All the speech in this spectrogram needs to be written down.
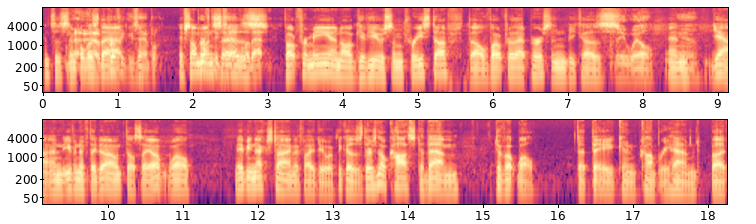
It's as simple as that. Perfect example. If someone perfect says vote for me and I'll give you some free stuff, they'll vote for that person because They will. and yeah. yeah. and even if they don't, they'll say, "Oh, well, maybe next time if I do it," because there's no cost to them to vote. Well, that they can comprehend, but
